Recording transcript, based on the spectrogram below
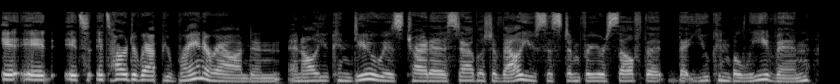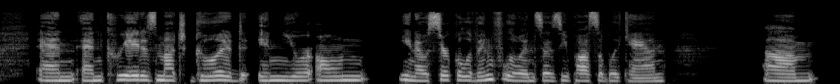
it, it it's it's hard to wrap your brain around and and all you can do is try to establish a value system for yourself that that you can believe in and and create as much good in your own you know circle of influence as you possibly can. Um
